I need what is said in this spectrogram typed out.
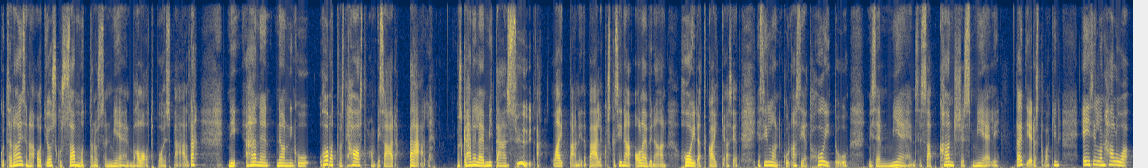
kun sä naisena oot joskus sammuttanut sen miehen valot pois päältä, niin hänen, ne on niinku huomattavasti haastavampi saada päälle, koska hänellä ei ole mitään syytä laittaa niitä päälle, koska sinä olevinaan hoidat kaikki asiat. Ja silloin, kun asiat hoituu, niin sen miehen, se subconscious mieli, tai tiedostavakin, ei silloin halua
